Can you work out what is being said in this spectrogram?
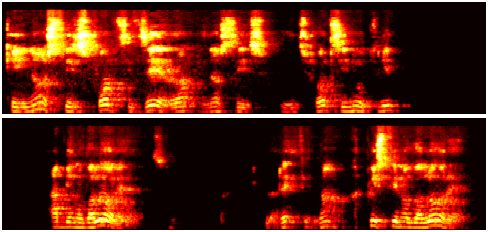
che i nostri sforzi zero, i nostri sforzi inutili, abbiano valore, no? acquistino valore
